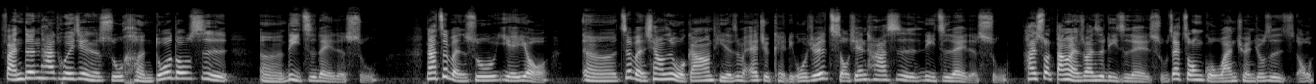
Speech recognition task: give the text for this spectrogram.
樊登他推荐的书很多都是呃励志类的书，那这本书也有，呃，这本像是我刚刚提的这本《Educate》，我觉得首先它是励志类的书，它算当然算是励志类的书，在中国完全就是走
